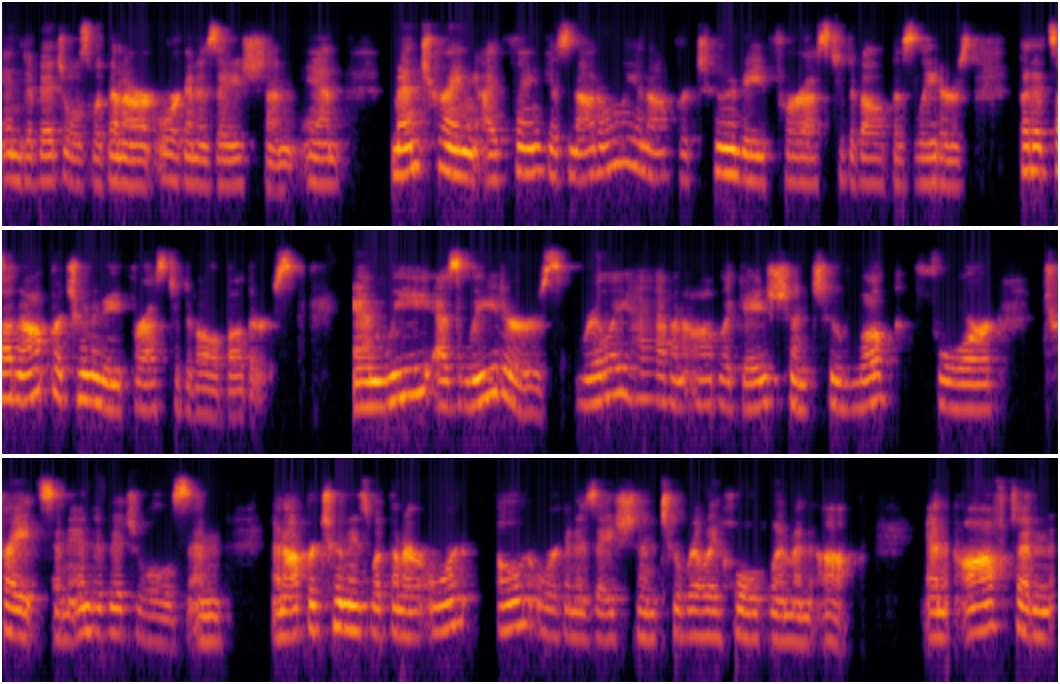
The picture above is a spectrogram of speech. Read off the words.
individuals within our organization. And mentoring, I think, is not only an opportunity for us to develop as leaders, but it's an opportunity for us to develop others. And we as leaders really have an obligation to look for traits and individuals and, and opportunities within our own, own organization to really hold women up. And often,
